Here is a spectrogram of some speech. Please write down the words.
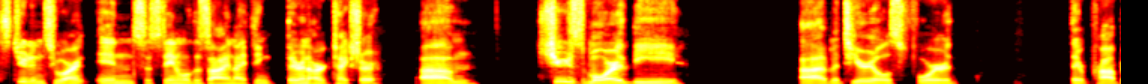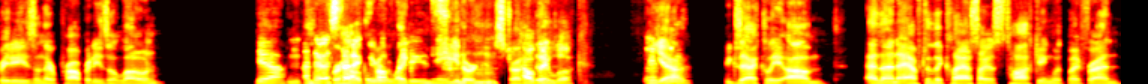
students who aren't in sustainable design i think they're in architecture um choose more the uh materials for their properties and their properties alone Yeah. n- And their for how aesthetic they were like properties. made or Mhm. constructed How they look. yeah Mhm. exactly um and then after the class i was talking with my friend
